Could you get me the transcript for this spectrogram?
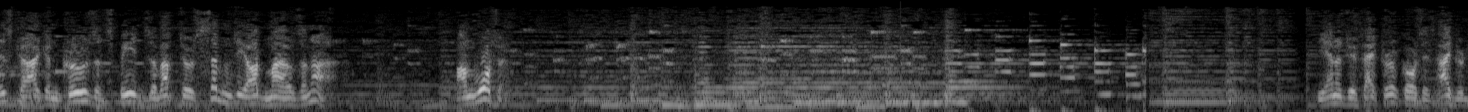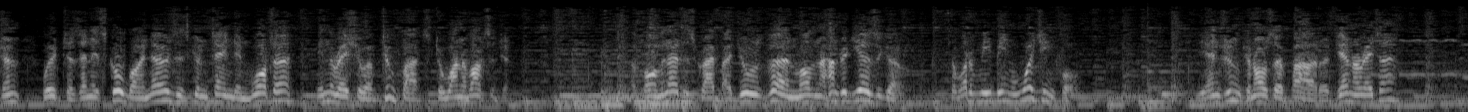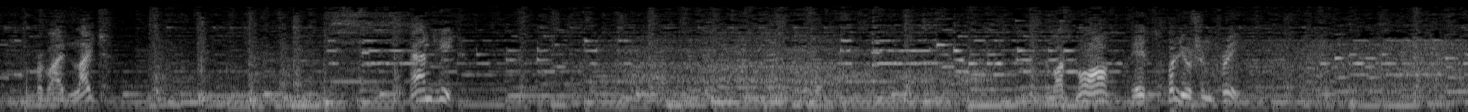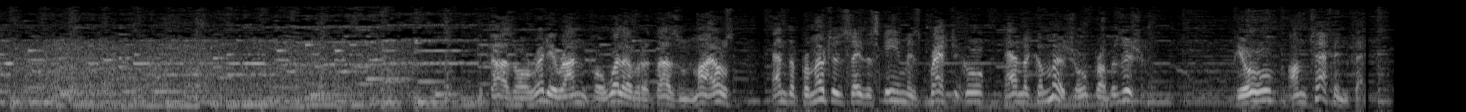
This car can cruise at speeds of up to 70 odd miles an hour. On water. The energy factor, of course, is hydrogen, which, as any schoolboy knows, is contained in water in the ratio of two parts to one of oxygen. A formula described by Jules Verne more than a hundred years ago. So what have we been waiting for? The engine can also power a generator, provide light, and heat. And what's more, it's pollution-free. The car's already run for well over a thousand miles, and the promoters say the scheme is practical and a commercial proposition. Fuel on tap, in fact.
